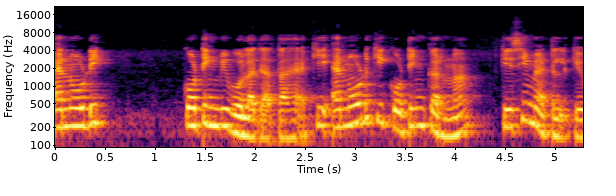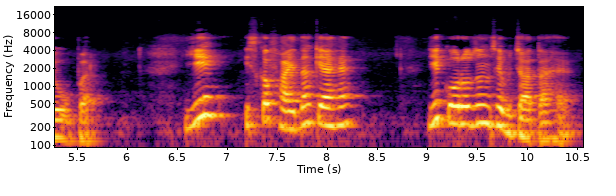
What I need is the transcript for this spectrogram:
एनोडिक कोटिंग भी बोला जाता है, कि एनोड की कोटिंग करना किसी मेटल के ऊपर। ये इसका फ़ायदा क्या है? ये कोरोजन से बचाता है।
